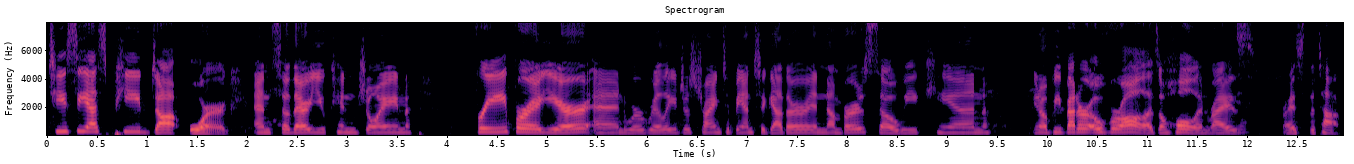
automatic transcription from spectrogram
tcsp.org. And so there you can join free for a year and we're really just trying to band together in numbers so we can, you know, be better overall as a whole and rise rise to the top.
